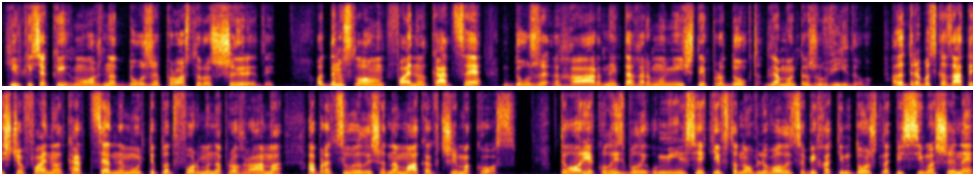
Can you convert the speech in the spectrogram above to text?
кількість яких можна дуже просто розширити. Одним словом, Final Cut – це дуже гарний та гармонічний продукт для монтажу відео. Але треба сказати, що Final Cut – це не мультиплатформена програма, а працює лише на Mac чи MacOS. В теорії колись були умільці, які встановлювали собі Hackintosh на PC машини,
